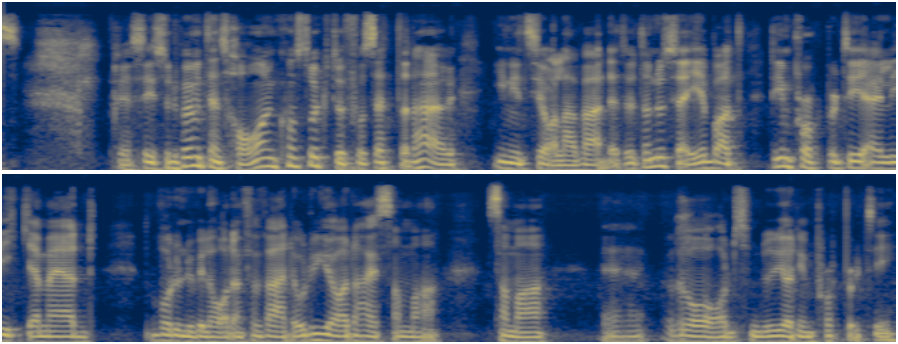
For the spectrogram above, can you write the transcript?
Precis, så du behöver inte ens ha en konstruktor för att sätta det här initiala värdet, utan du säger bara att din property är lika med vad du nu vill ha den för värde och du gör det här i samma, samma eh, rad som du gör din property.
